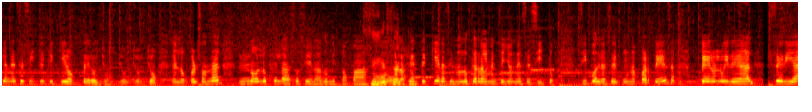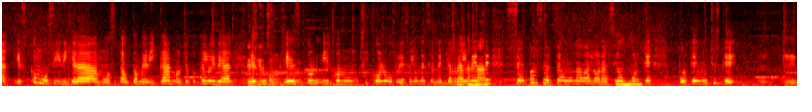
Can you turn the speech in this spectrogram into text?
qué necesito y qué quiero, pero yo, yo, yo, yo, en lo personal, no lo que la sociedad o mis papás Sí, o- o, la gente quiera, sino lo que realmente yo necesito. Sí podría ser una parte esa, pero lo ideal sería, es como si dijéramos automedicarnos. Yo creo que lo ideal Es es, ir bus- con un es psicólogo. con- ir con un psicólogo, pero ya se lo mencioné, que realmente sepa hacerte una valoración. Ujú. ¿Por qué? Porque hay muchos que eh,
